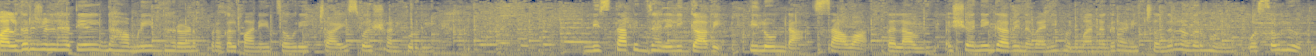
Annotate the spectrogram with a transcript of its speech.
पालघर जिल्ह्यातील धामणी धरण प्रकल्पाने चौवेचाळीस वर्षांपूर्वी विस्थापित झालेली गावे तिलोंडा सावा तलावडी अशी अनेक गावे नव्याने हनुमाननगर आणि चंद्रनगर म्हणून वसवली होती.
